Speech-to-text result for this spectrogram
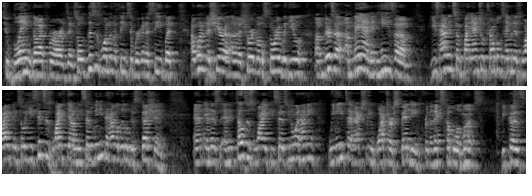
to blame God for our sins. So this is one of the things that we're going to see. But I wanted to share a, a short little story with you. Um, there's a, a, man, and he's um, he's having some financial troubles, him and his wife. And so he sits his wife down. and He says, "We need to have a little discussion." And and, his, and he tells his wife, he says, "You know what, honey? We need to actually watch our spending for the next couple of months because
